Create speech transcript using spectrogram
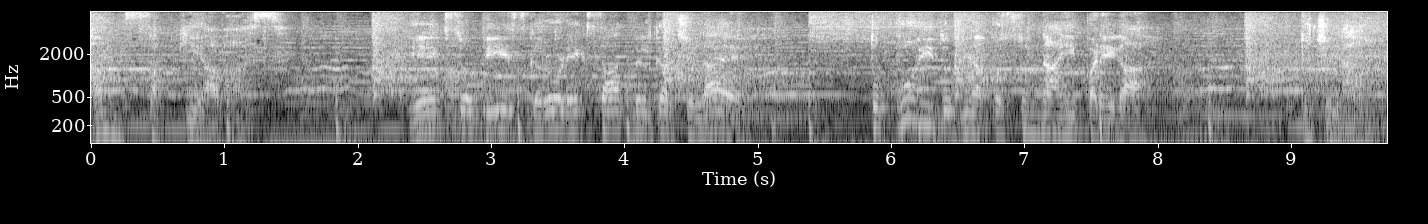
हम सबकी आवाज़ 120 करोड़ एक साथ मिलकर चिल्लाए तो पूरी दुनिया को सुनना ही पड़ेगा तो चिल्लाओ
